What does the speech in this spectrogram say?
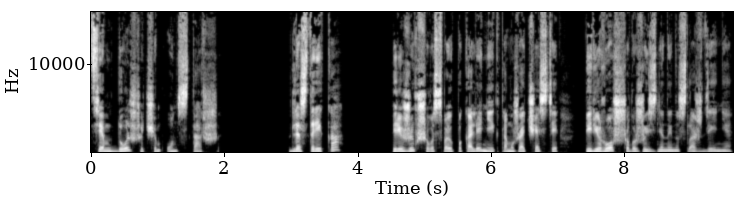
тем дольше, чем он старше. Для старика, пережившего свое поколение и к тому же отчасти переросшего жизненные наслаждения,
